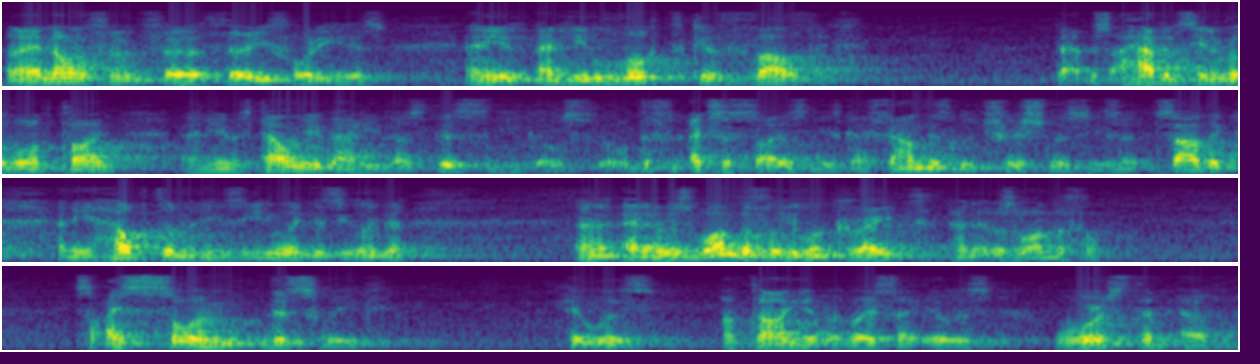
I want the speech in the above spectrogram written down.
And I had known him for, for 30, 40 years. And he, and he looked gewaltig. I haven't seen him in a long time, and he was telling me about he does this, and he goes for different exercise, and he's got found this nutritionist, he's a tzaddik, and he helped him, and he's eating like this, eating like that. And, and it was wonderful. He looked great, and it was wonderful. So I saw him this week. It was, I'm telling you, Rabbi it was worse than ever.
